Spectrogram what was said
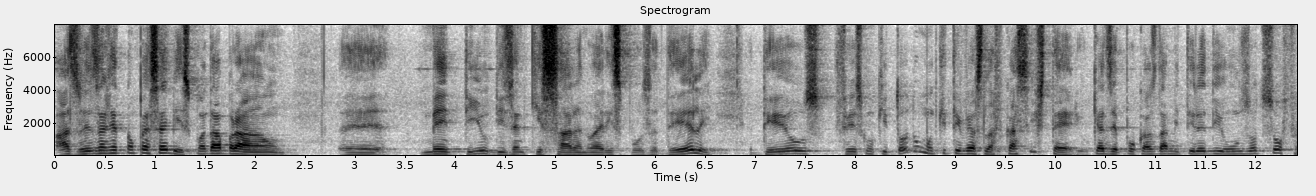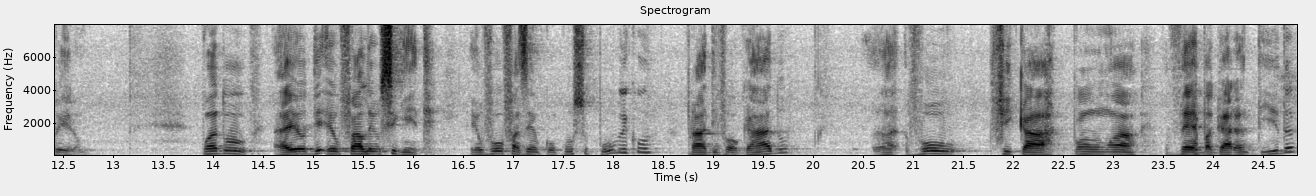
às vezes a gente não percebe isso. Quando Abraão é, mentiu dizendo que Sara não era esposa dele, Deus fez com que todo mundo que tivesse lá ficasse estéreo. Quer dizer, por causa da mentira de uns, outros sofreram. Quando aí eu, eu falei o seguinte, eu vou fazer um concurso público para advogado, ah, vou ficar com uma verba garantida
